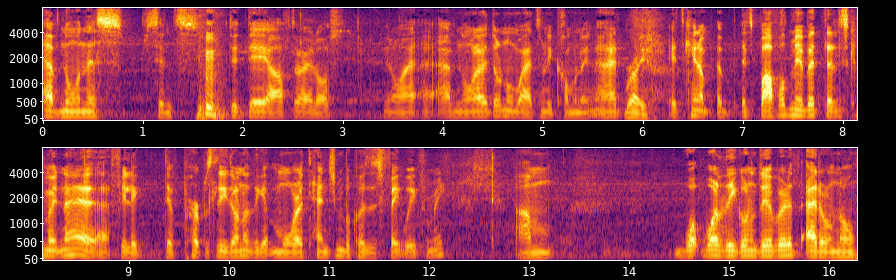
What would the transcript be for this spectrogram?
I've known this since the day after I lost. You know, I, I've known. I don't know why it's only coming out now. Right. It's kind of it's baffled me a bit that it's come out now. I, I feel like they've purposely done it to get more attention because it's fight week for me. Um, what what are they going to do about it? I don't know.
